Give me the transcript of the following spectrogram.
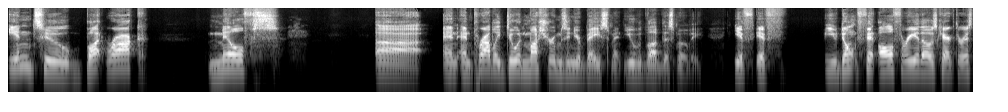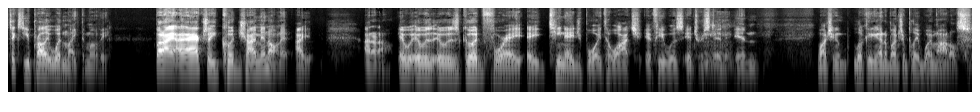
into butt rock, milfs, uh, and and probably doing mushrooms in your basement, you would love this movie. If if you don't fit all three of those characteristics, you probably wouldn't like the movie. But I, I actually could chime in on it. I I don't know. It, it was it was good for a, a teenage boy to watch if he was interested in watching looking at a bunch of Playboy models.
